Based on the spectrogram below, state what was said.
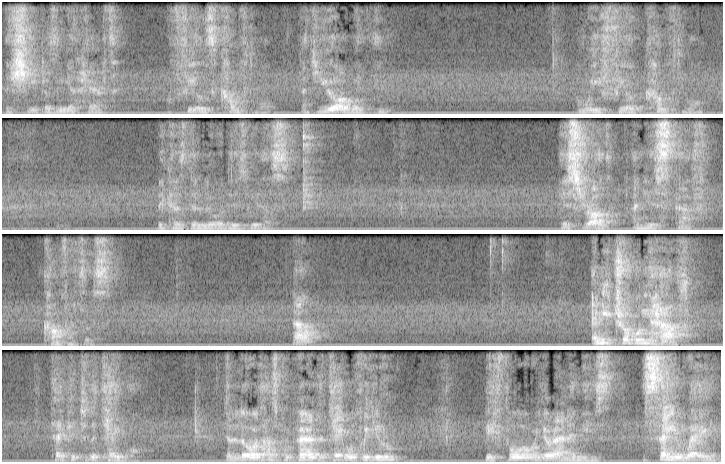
The sheep doesn't get hurt or feels comfortable that you are with him. And we feel comfortable because the Lord is with us. His rod and his staff comforts us. Now, any trouble you have, take it to the table. The Lord has prepared the table for you before your enemies. The same way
